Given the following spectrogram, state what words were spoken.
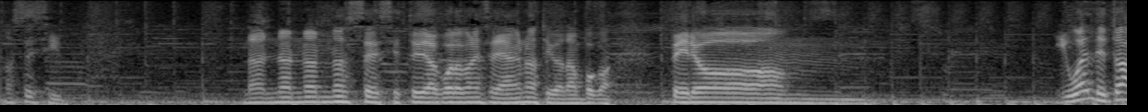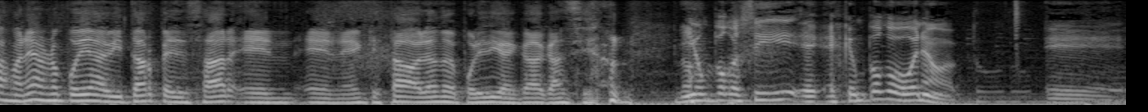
no sé si... No, no, no, no sé si estoy de acuerdo con ese diagnóstico tampoco. Pero... mm, igual de todas maneras no podía evitar pensar en, en, en que estaba hablando de política en cada canción. ¿no? Y un poco sí, eh, es que un poco, bueno, eh,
